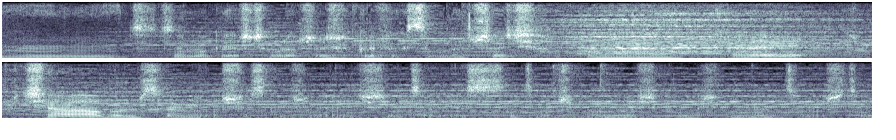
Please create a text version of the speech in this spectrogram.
Mm, Co tutaj mogę jeszcze ulepszyć? Gryfy chcę ulepszyć. Okej. Chciałbym sobie wszystko wziąć, co jest. Co ty masz mądrość, komuś co masz tutaj,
